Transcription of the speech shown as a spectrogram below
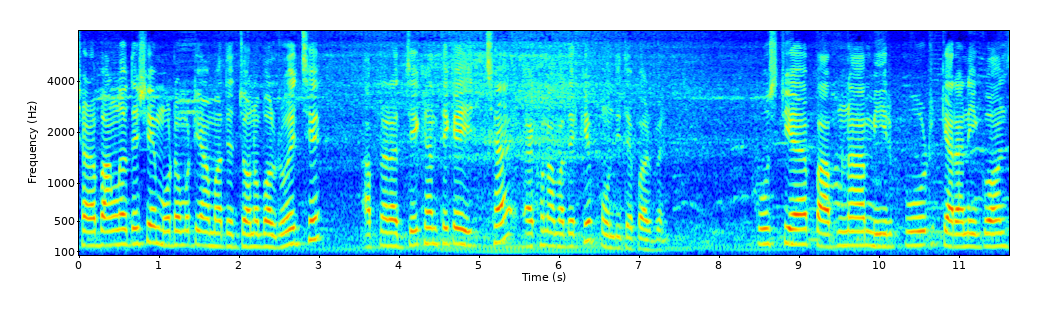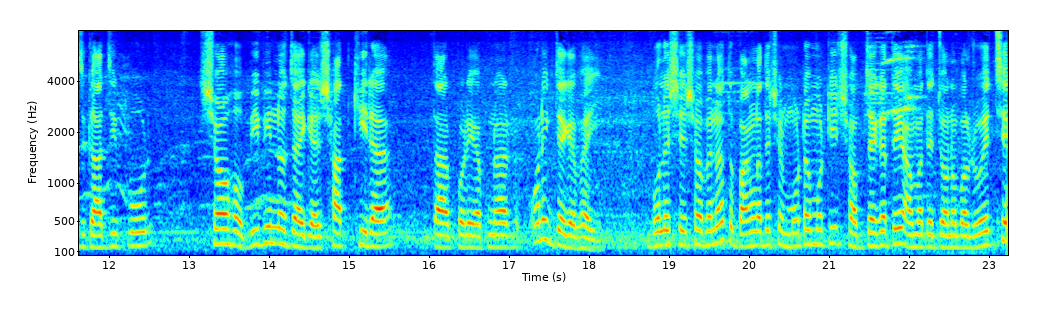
সারা বাংলাদেশে মোটামুটি আমাদের জনবল রয়েছে, আপনারা যেখান থেকে ইচ্ছা এখন আমাদেরকে ফোন দিতে পারবেন। কুষ্টিয়া, পাবনা, মিরপুর, কেরানীগঞ্জ, গাজীপুর সহ বিভিন্ন জায়গায় সাতক্ষীরা, তারপরে আপনার অনেক জায়গায় ভাই। বলে শেষ হবে না, তো বাংলাদেশের মোটামুটি সব জায়গাতে আমাদের জনবল রয়েছে।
